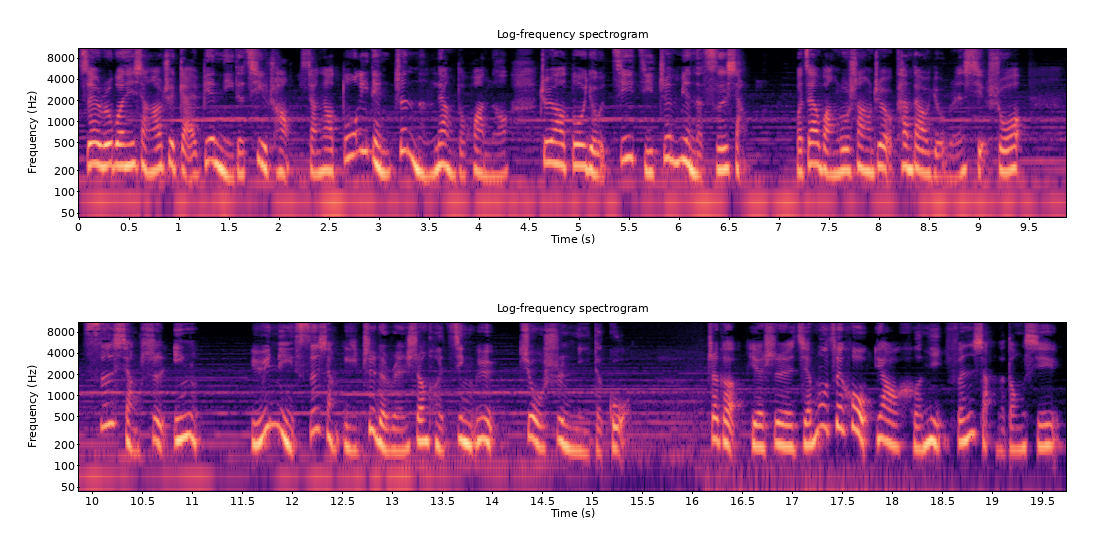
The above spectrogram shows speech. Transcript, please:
所以如果你想要去改变你的气场，想要多一点正能量的话呢，就要多有积极正面的思想。我在网络上就有看到有人写说，思想是因，与你思想一致的人生和境遇就是你的果。这个也是节目最后要和你分享的东西。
